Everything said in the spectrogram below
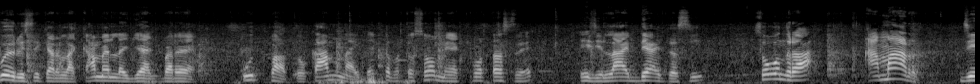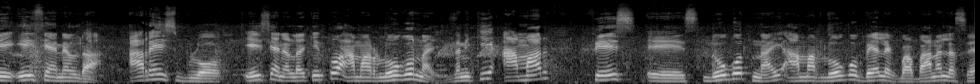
বই রয়েছে কেরালা কামের লাগে একবারে উৎপাত, তো কাম নাই, দেখতে পারতেছ ম্যাক পড়তেছে, এই যে লাইভ দেখাইতেছি। সো বন্ধুরা, আমার যে এই চ্যানেলটা আর এস ব্লগ এই চ্যানেলটা কিন্তু আমার লোগো নাই। জানি কি, আমার ফেস লোগোত নাই আমার লোগো বেলেগ বা বানাইছে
